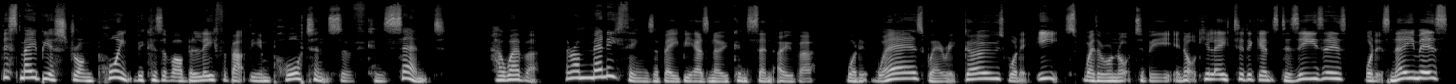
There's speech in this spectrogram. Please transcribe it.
This may be a strong point because of our belief about the importance of consent. However, there are many things a baby has no consent over what it wears, where it goes, what it eats, whether or not to be inoculated against diseases, what its name is.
